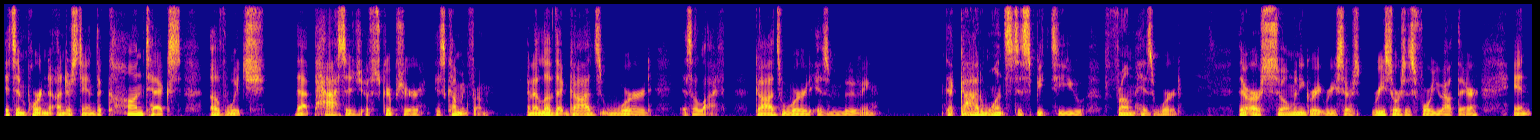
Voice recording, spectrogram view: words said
it's important to understand the context of which that passage of scripture is coming from. And I love that God's word is alive. God's word is moving. That God wants to speak to you from his word. There are so many great resource, resources for you out there. And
